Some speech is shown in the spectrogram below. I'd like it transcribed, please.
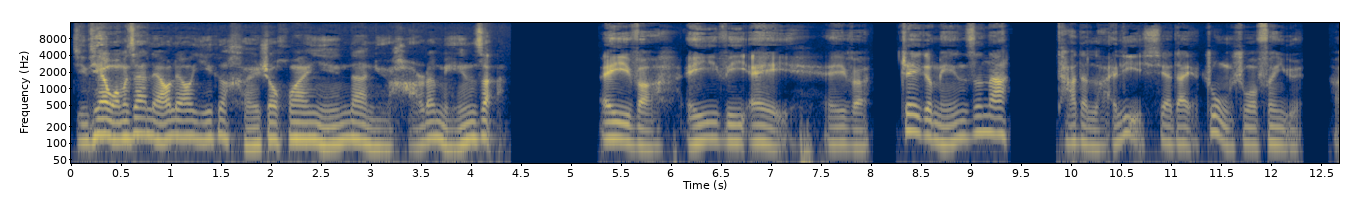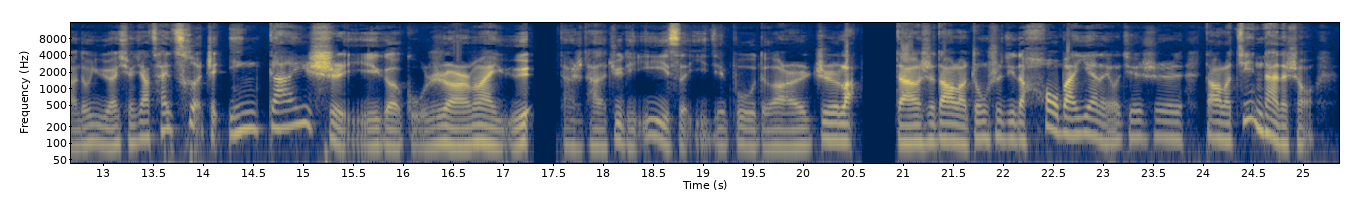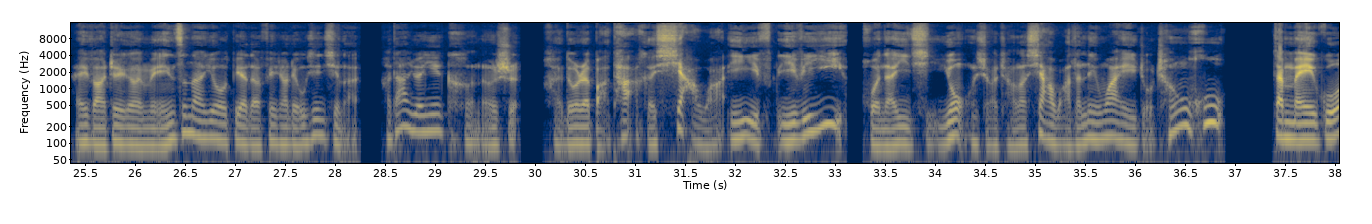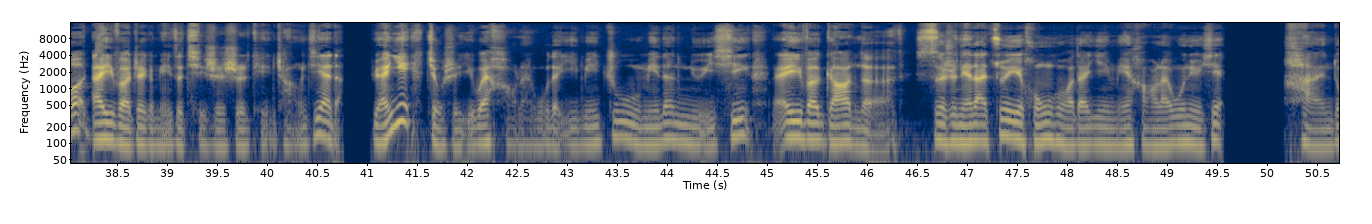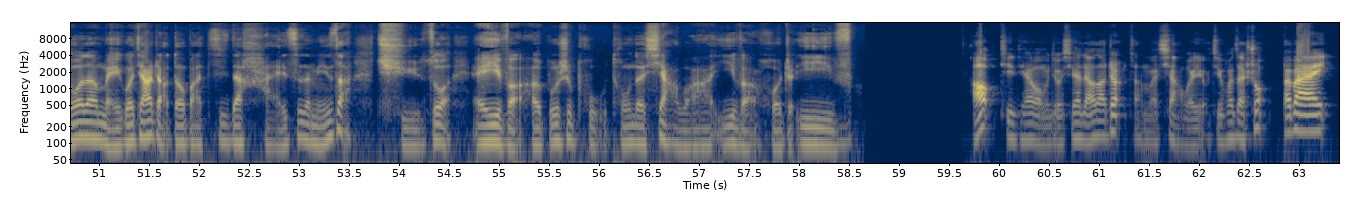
今天我们再聊聊一个很受欢迎的女孩的名字，Ava，A V A，Ava 这个名字呢，它的来历现在也众说纷纭。很多语言学家猜测，这应该是一个古日耳曼语，但是它的具体意思已经不得而知了。但是到了中世纪的后半叶呢，尤其是到了近代的时候，Ava 这个名字呢又变得非常流行起来。很大原因可能是很多人把它和夏娃 Eve E V E 混在一起用，说成了夏娃的另外一种称呼。在美国，Ava 这个名字其实是挺常见的，原因就是一位好莱坞的一名著名的女星 Ava Gardner，四十年代最红火的一名好莱坞女性。很多的美国家长都把自己的孩子的名字取作 Ava，而不是普通的夏娃 Eva 或者 Eve。好，今天我们就先聊到这儿，咱们下回有机会再说，拜拜。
